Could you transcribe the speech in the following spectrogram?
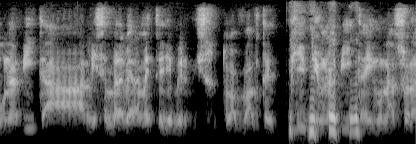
una vita, mi sembra veramente di aver vissuto a volte più di una vita in una sola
